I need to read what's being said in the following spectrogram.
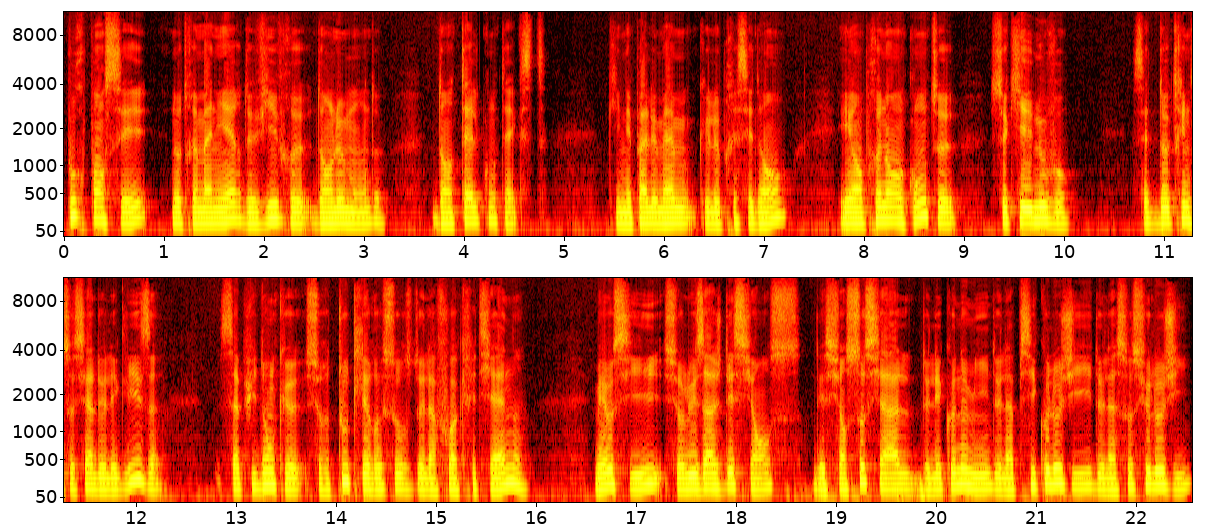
pour penser notre manière de vivre dans le monde, dans tel contexte, qui n'est pas le même que le précédent, et en prenant en compte ce qui est nouveau. Cette doctrine sociale de l'Église s'appuie donc euh, sur toutes les ressources de la foi chrétienne, mais aussi sur l'usage des sciences, des sciences sociales, de l'économie, de la psychologie, de la sociologie.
